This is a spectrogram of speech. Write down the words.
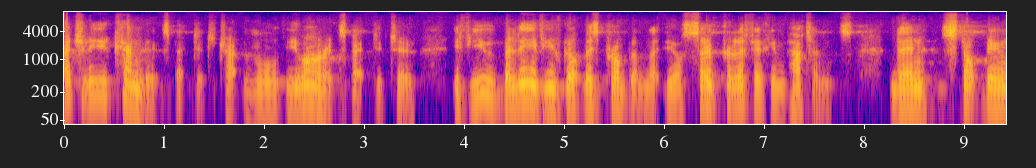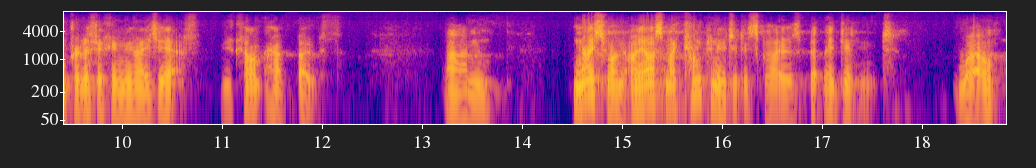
actually, you can be expected to track them all. You are expected to. If you believe you've got this problem that you're so prolific in patents, then stop being prolific in the IETF. You can't have both. Um, nice one. I asked my company to disclose, but they didn't. Well,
